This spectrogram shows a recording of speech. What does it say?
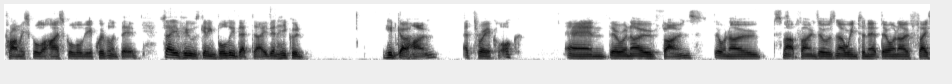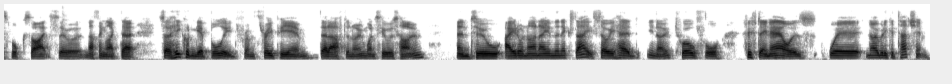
primary school or high school or the equivalent there. Say if he was getting bullied that day, then he could he'd go home at three o'clock and there were no phones, there were no smartphones, there was no internet, there were no Facebook sites, there were nothing like that. So he couldn't get bullied from 3 p.m. that afternoon once he was home until 8 or 9 a.m. the next day. So he had, you know, 12 or 15 hours where nobody could touch him.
